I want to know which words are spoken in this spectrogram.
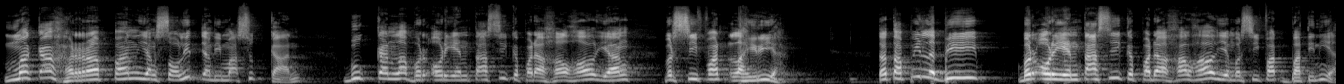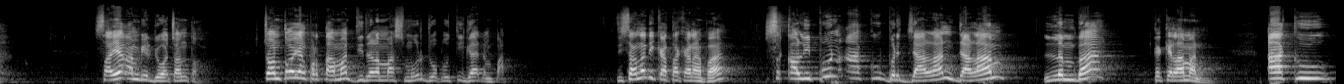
maka harapan yang solid yang dimaksudkan bukanlah berorientasi kepada hal-hal yang bersifat lahiriah, tetapi lebih berorientasi kepada hal-hal yang bersifat batiniah. Saya ambil dua contoh. Contoh yang pertama di dalam Mazmur 23 dan 4. Di sana dikatakan apa? Sekalipun aku berjalan dalam lembah kekelaman, aku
